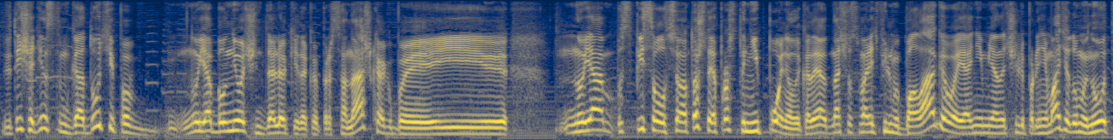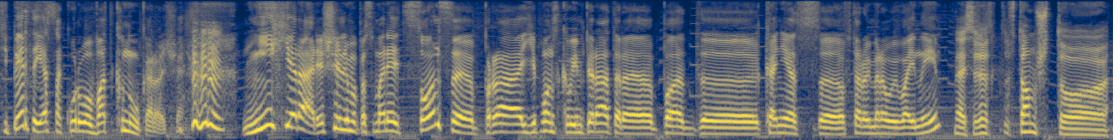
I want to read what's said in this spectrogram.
в 2011 году, типа, ну, я был не очень далекий такой персонаж, как бы, и ну, я списывал все на то, что я просто не понял. И когда я начал смотреть фильмы Балагова, и они меня начали принимать, я думаю, ну вот теперь-то я Сакурова воткну, короче. Ни хера! Решили мы посмотреть «Солнце» про японского императора под э, конец э, Второй мировой войны. Да, сюжет в том, что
